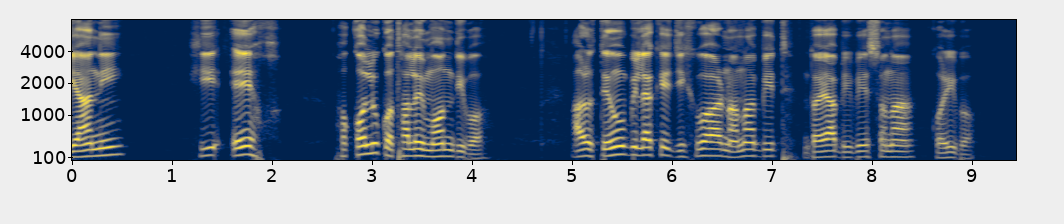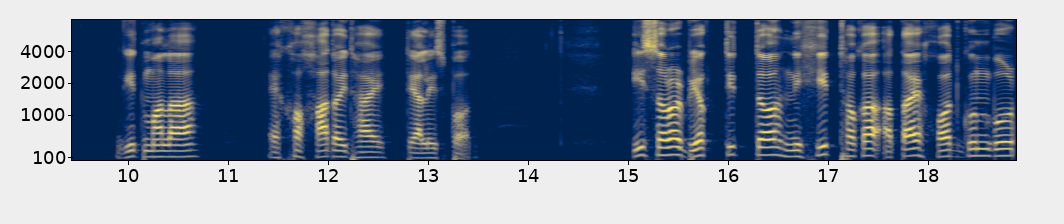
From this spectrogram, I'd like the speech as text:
জ্ঞানী সি এই সকলো কথালৈ মন দিব আৰু তেওঁবিলাকে জীশুৱাৰ নানাবিধ দয়া বিবেচনা কৰিব। গীতমালা এশ সাত অধ্যায় তেয়াল্লিছ পদ। ঈশ্বৰৰ ব্যক্তিত্ব নিশিত থকা আটাই সৎগুণবোৰ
